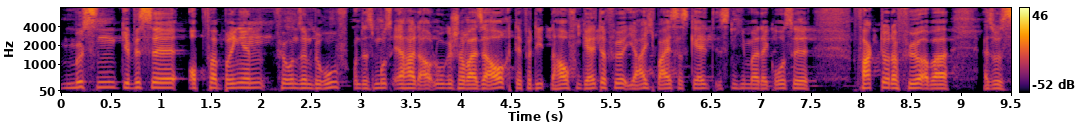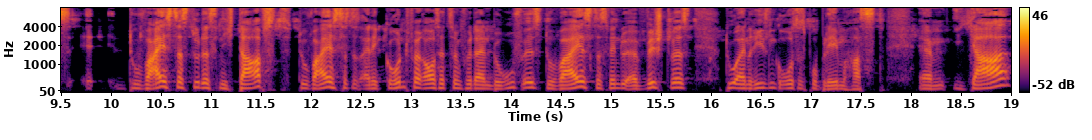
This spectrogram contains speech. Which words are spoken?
müssen gewisse Opfer bringen für unseren Beruf und das muss er halt auch logischerweise auch. Der verdient einen Haufen Geld dafür. Ja, ich weiß, das Geld ist nicht immer der große Faktor dafür, aber also es, du weißt, dass du das nicht darfst. Du weißt, dass das eine Grundvoraussetzung für deinen Beruf ist. Du weißt, dass wenn du erwischt wirst, du ein riesengroßes Problem hast. Ähm, ja,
